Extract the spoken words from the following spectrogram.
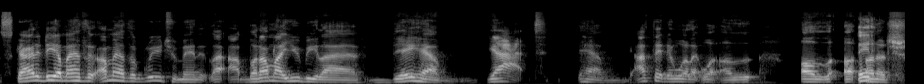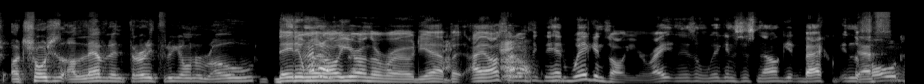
Scotty D, I'm gonna have to I'm gonna have to agree with you, man. Like, I, but I'm like you, B Live. They have got have. I think they were like what a a, a They- an atro- atrocious 11 and 33 on the road. They didn't I win all year on the road, yeah. But I also I don't, don't- think they had Wiggins all year, right? And isn't Wiggins just now getting back in the That's, fold?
